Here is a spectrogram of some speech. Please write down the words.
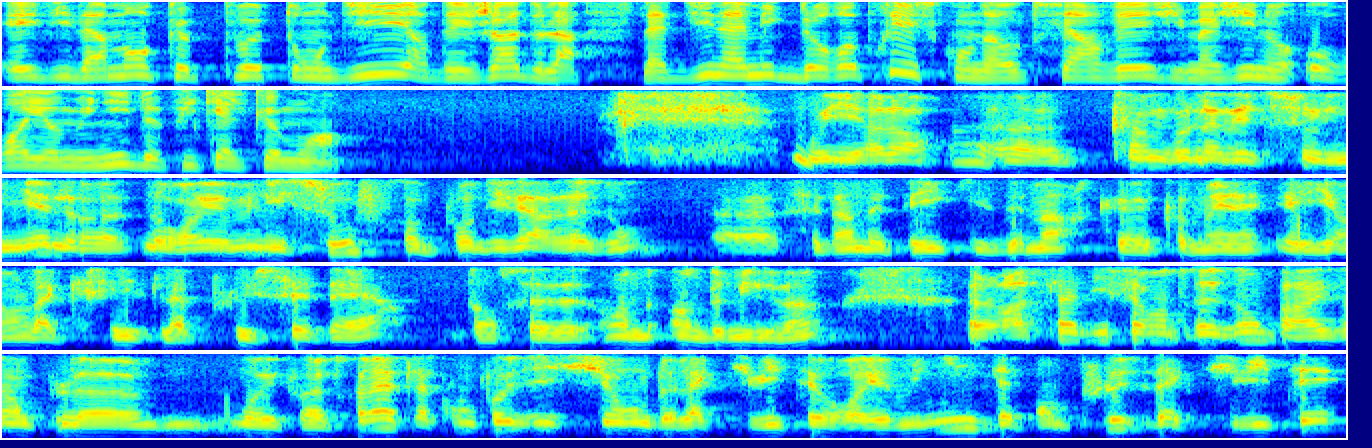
évidemment. Que peut-on dire déjà de la, la dynamique de reprise qu'on a observée, j'imagine, au Royaume-Uni depuis quelques mois? Oui, alors, comme vous l'avez souligné, le, Royaume-Uni souffre pour diverses raisons. c'est l'un des pays qui se démarque comme ayant la crise la plus sévère dans ce, en, en, 2020. Alors à cela, différentes raisons. Par exemple, euh, bon, il faut être honnête, la composition de l'activité au Royaume-Uni dépend plus d'activités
